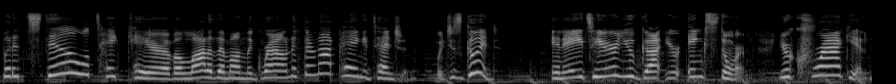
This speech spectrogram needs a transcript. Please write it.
but it still will take care of a lot of them on the ground if they're not paying attention, which is good. In A tier, you've got your Inkstorm, your Kraken,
